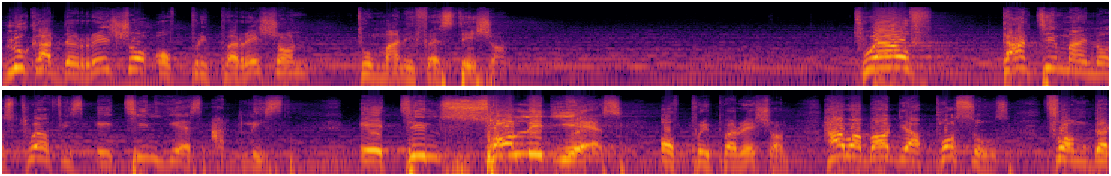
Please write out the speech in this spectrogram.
look at the ratio of preparation to manifestation 12 30 minus 12 is 18 years at least. 18 solid years of preparation. How about the apostles? From the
